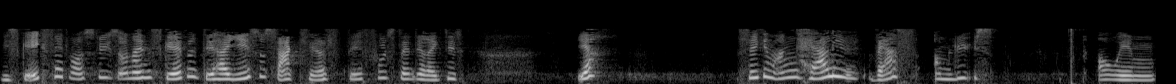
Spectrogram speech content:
Vi skal ikke sætte vores lys under en skæppe. Det har Jesus sagt til os. Det er fuldstændig rigtigt. Ja. Sikke mange herlige vers om lys. Og øhm,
